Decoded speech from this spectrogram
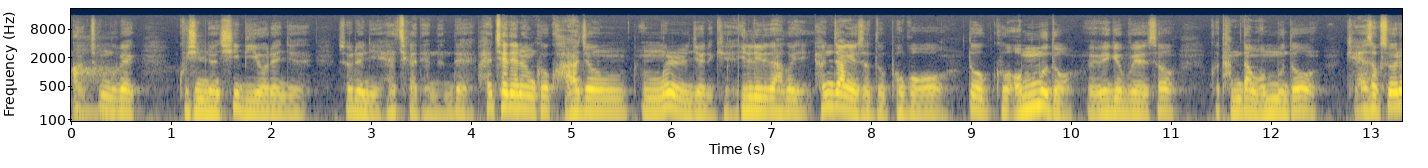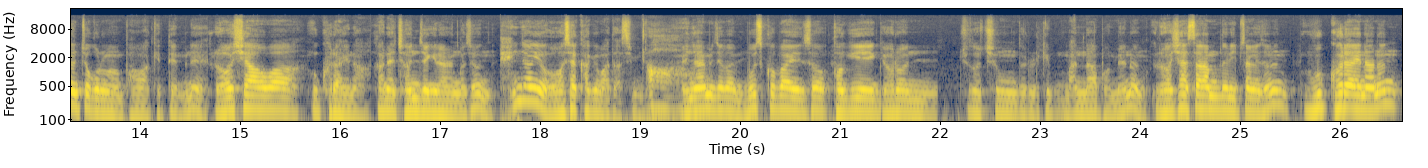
아. 1990년 12월에 이제 소련이 해체가 됐는데 해체되는 그 과정을 이제 이렇게 일일이 하고 현장에서도 보고 또 그 업무도 외교부에서 그 담당 업무도 계속 소련 쪽으로만 봐왔기 때문에 러시아와 우크라이나 간의 전쟁이라는 것은 굉장히 어색하게 와닿습니다. 아. 왜냐하면 제가 모스크바에서 거기에 여론 주도층들을 이렇게 만나 보면은 러시아 사람들 입장에서는 우크라이나는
